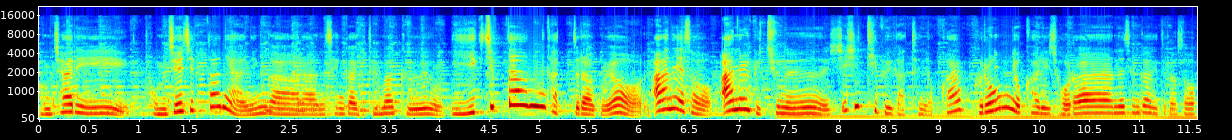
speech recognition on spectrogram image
검찰이 범죄 집단이 아닌가라는 생각이 들 만큼 이익 집단 같더라고요. 안에서 안을 비추는 CCTV 같은 역할 그런 역할이 저라는 생각이 들어서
